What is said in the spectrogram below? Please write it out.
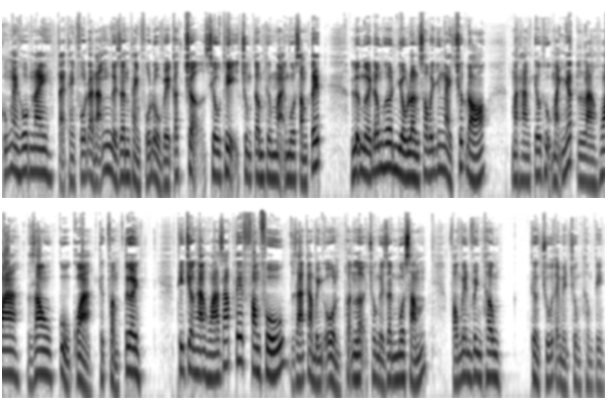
Cũng ngày hôm nay, tại thành phố Đà Nẵng, người dân thành phố đổ về các chợ, siêu thị, trung tâm thương mại mua sắm Tết. Lượng người đông hơn nhiều lần so với những ngày trước đó. Mặt hàng tiêu thụ mạnh nhất là hoa, rau, củ quả, thực phẩm tươi. Thị trường hàng hóa giáp Tết phong phú, giá cả bình ổn, thuận lợi cho người dân mua sắm. Phóng viên Vinh Thông, thường trú tại miền Trung thông tin.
